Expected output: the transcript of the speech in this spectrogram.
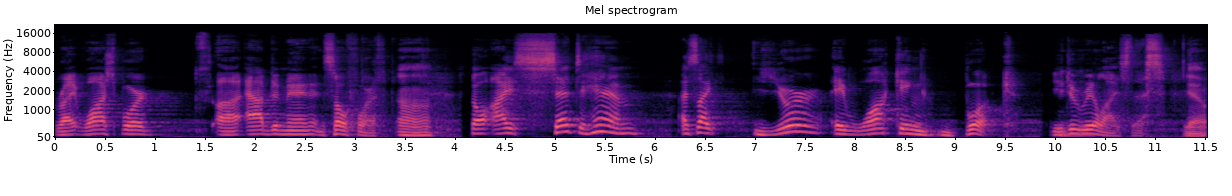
right? Washboard, uh, abdomen, and so forth. Uh-huh. So I said to him, I was like, You're a walking book. You do realize this. yeah.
